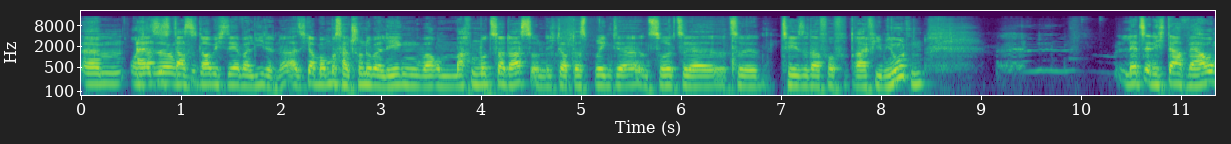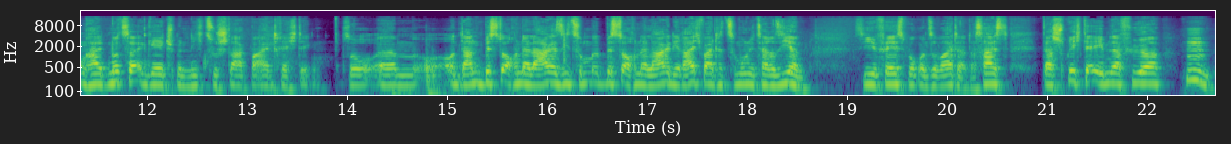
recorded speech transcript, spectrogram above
Ähm, und also, das ist, das ist glaube ich, sehr valide. Ne? Also ich glaube, man muss halt schon überlegen, warum machen Nutzer das und ich glaube, das bringt ja uns zurück zu der, zu der These da vor drei, vier Minuten. Letztendlich darf Werbung halt Nutzerengagement nicht zu stark beeinträchtigen. So ähm, und dann bist du auch in der Lage, sie zum, bist du auch in der Lage, die Reichweite zu monetarisieren siehe Facebook und so weiter. Das heißt, das spricht ja eben dafür, hm,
